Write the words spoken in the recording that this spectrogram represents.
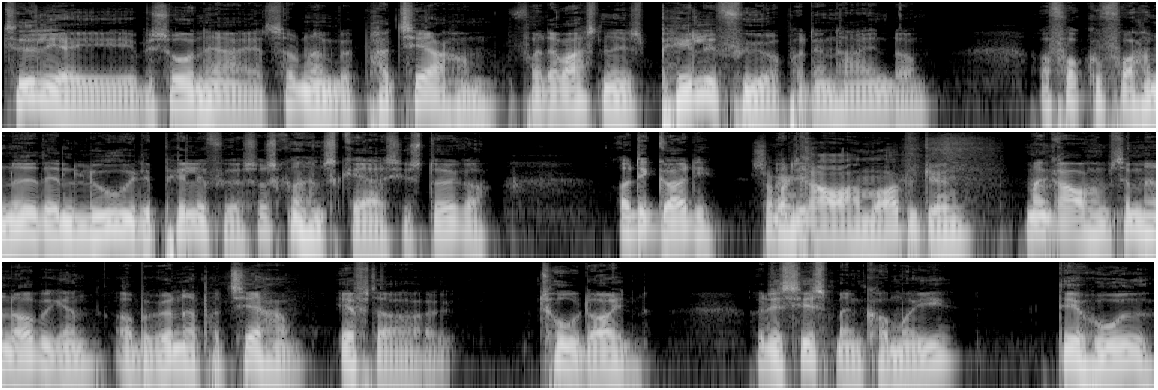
tidligere i episoden her, at så man partere ham, for der var sådan et pillefyr på den her ejendom. Og for at kunne få ham ned i den lue i det pillefyr, så skulle han skæres i stykker. Og det gør de. Så man graver ham op igen? Man graver ham simpelthen op igen, og begynder at partere ham efter to døgn. Og det sidste, man kommer i, det er hovedet.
